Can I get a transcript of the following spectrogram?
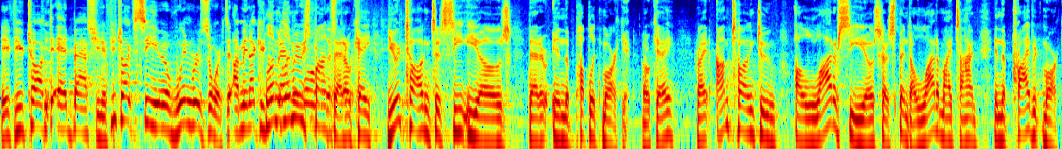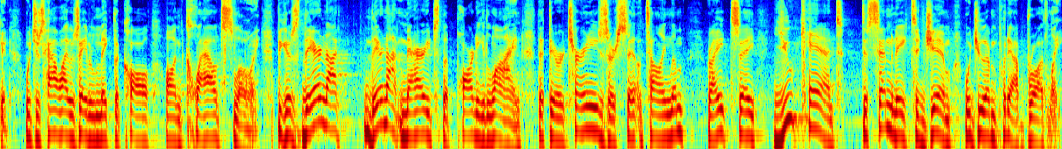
if you talk to Ed Bastian, if you talk to CEO of Wynn Resorts, I mean, I could. Let, me, let me respond to that. Okay, you're talking to CEOs that are in the public market. Okay right? I'm talking to a lot of CEOs who I spend a lot of my time in the private market, which is how I was able to make the call on cloud slowing because they're not they're not married to the party line that their attorneys are telling them, right? Say you can't disseminate to Jim what you haven't put out broadly.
